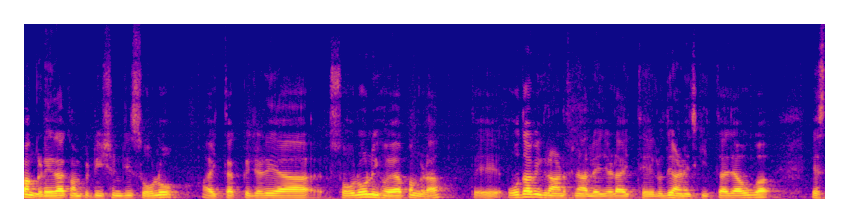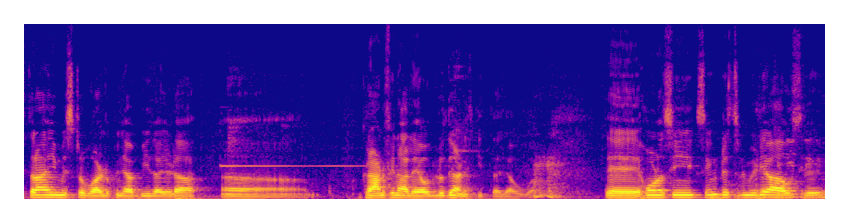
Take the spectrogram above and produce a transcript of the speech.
ਭੰਗੜੇ ਦਾ ਕੰਪੀਟੀਸ਼ਨ ਜੀ ਸੋਲੋ। ਅੱਜ ਤੱਕ ਜਿਹੜੇ ਆ ਸੋਲੋ ਨਹੀਂ ਹੋਇਆ ਭੰਗੜਾ ਤੇ ਉਹਦਾ ਵੀ ਗ੍ਰਾਂਡ ਫਿਨਾਲੇ ਜਿਹੜਾ ਇੱਥੇ ਲੁਧਿਆਣੇ 'ਚ ਕੀਤਾ ਜਾਊਗਾ। ਇਸ ਤਰ੍ਹਾਂ ਹੀ ਮਿਸਟਰ ਵਰਲਡ ਪੰਜਾਬੀ ਦਾ ਜਿਹੜਾ ਗ੍ਰਾਂਡ ਫਿਨਾਲੇ ਉਹ ਵੀ ਲੁਧਿਆਣੇ 'ਚ ਕੀਤਾ ਜਾਊਗਾ। ਤੇ ਹੁਣ ਅਸੀਂ ਸਿੰਘ ਡਿਜੀਟਲ ਮੀਡੀਆ ਹਾਊਸ ਦੇ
